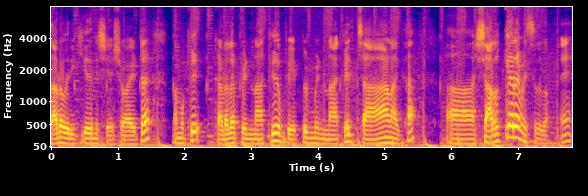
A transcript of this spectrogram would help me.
തടവൊരുക്കിയതിന് ശേഷമായിട്ട് നമുക്ക് കടലപ്പിണ്ണാക്ക് വേപ്പിൻ പിണ്ണാക്ക് ചാണക ശർക്കര മിശ്രിതം. ഏഹ്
